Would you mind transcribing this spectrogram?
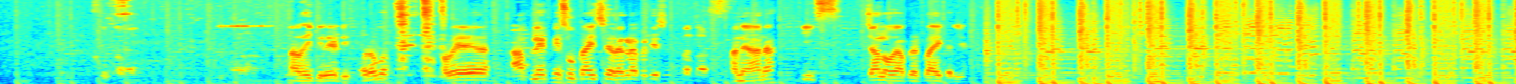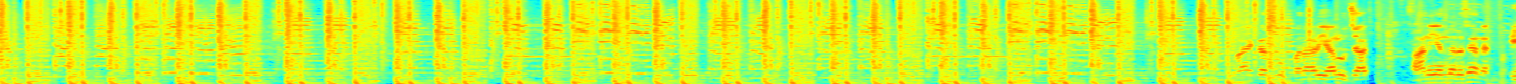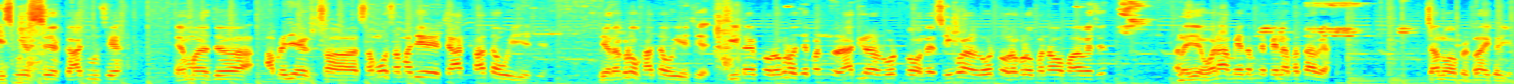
આ થઈ ગઈ રેડી બરોબર? હવે આ પ્લેટની શું પ્રાઇસ છે? રગડા પેટી અને આના? ચાલો હવે આપણે ટ્રાય કરીએ. ફરાળી આલુ ચાટ. આની અંદર છે ને કિસમિસ છે, કાજુ છે એમ જ આપણે જે સમોસામાં જે ચાટ ખાતા હોઈએ છીએ, જે રગડો ખાતા હોઈએ છીએ, એ ટાઈપનો રગડો છે, પણ રાજગરા લોટનો અને સિંગોડા લોટનો રગડો બનાવવામાં આવે છે. અને જે વડા મેં તમને પહેલા બતાવ્યા. ચાલો આપણે ટ્રાય કરીએ.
